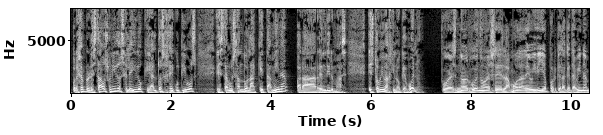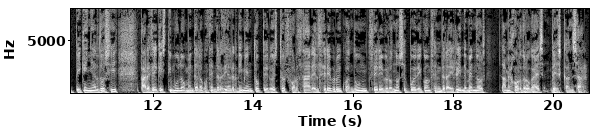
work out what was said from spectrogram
Por ejemplo, en Estados Unidos he leído que altos ejecutivos están usando la ketamina para rendir más. Esto me imagino que es bueno. Pues no es bueno, es eh, la moda de hoy día porque la ketamina en pequeñas dosis parece que estimula, aumenta la concentración y el rendimiento, pero esto es forzar el cerebro y cuando un cerebro no se puede concentrar y rinde menos, la mejor droga es descansar.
